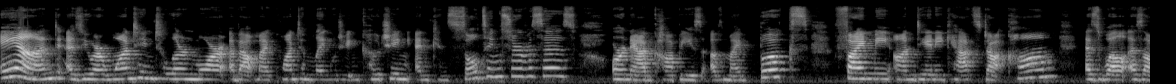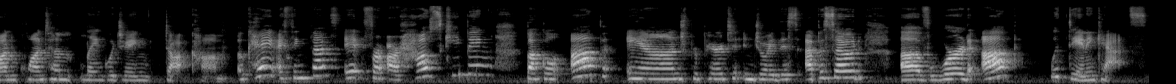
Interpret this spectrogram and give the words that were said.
And as you are wanting to learn more about my quantum languaging coaching and consulting services or nab copies of my books, find me on danikatz.com as well as on quantumlanguaging.com. Okay, I think that's it for our housekeeping. Buckle up and prepare to enjoy this episode of Word Up with Dani Katz.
